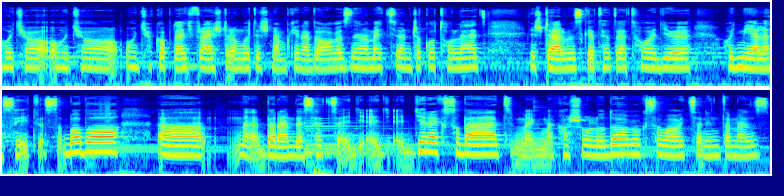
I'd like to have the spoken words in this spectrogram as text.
hogyha, hogyha, hogyha kapna egy frájstalangot, és nem kéne dolgozni, hanem egyszerűen csak otthon lehetsz, és tervezgetheted, hogy, hogy milyen lesz, ha itt lesz a baba, berendezhetsz egy, egy, egy gyerekszobát, meg, meg hasonló dolgok, szóval, hogy szerintem ez,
